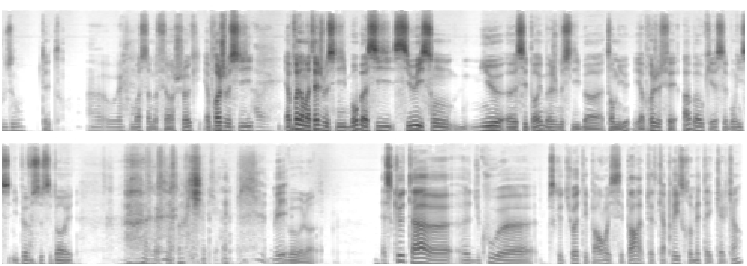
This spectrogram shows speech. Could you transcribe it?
12 ans peut-être. Ah, ouais. Pour moi ça m'a fait un choc. Et après je me suis dit Ah ouais. et après dans ma tête je me suis dit bon bah si si eux ils sont mieux euh, séparés bah je me suis dit bah tant mieux. Et après j'ai fait ah bah ok c'est bon ils, ils peuvent se séparer. Mais bah, voilà. est-ce que tu as du coup, euh, parce que tu vois, tes parents ils se séparent et peut-être qu'après ils se remettent avec quelqu'un.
